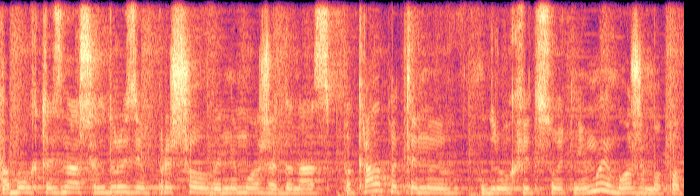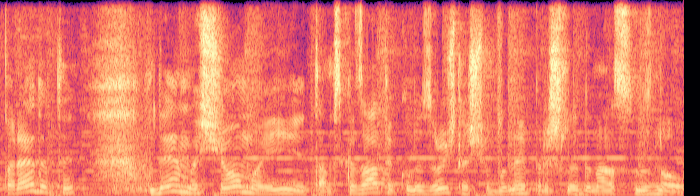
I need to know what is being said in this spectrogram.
або хтось з наших друзів прийшов і не може до нас потрапити, ми вдруг відсутні, ми можемо попередити, де ми, що ми, і там сказати, коли зручно, щоб вони прийшли до нас знову.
